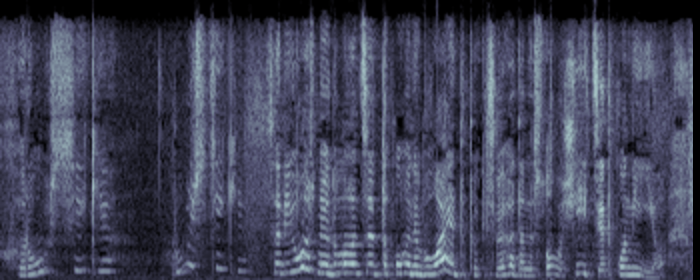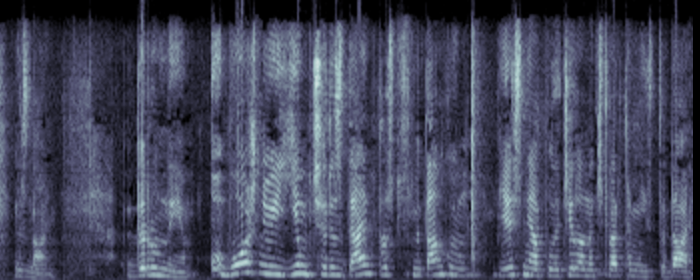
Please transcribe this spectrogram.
Хрустики. Хрустики. Серйозно, я думала, це такого не буває, типу якесь вигадане слово. Шість, я такого не їла. Не знаю. Даруни. Обожнюю їм через день, просто сметанкою. Пісня полетіла на четверте місце. Далі.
